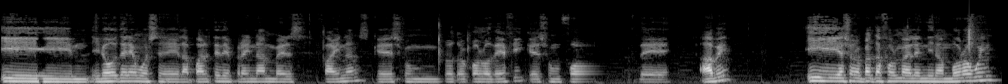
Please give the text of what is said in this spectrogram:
Y, y, luego tenemos eh, la parte de Prime Numbers Finance, que es un protocolo DeFi, que es un fork de AVE, y es una plataforma de lending and borrowing.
